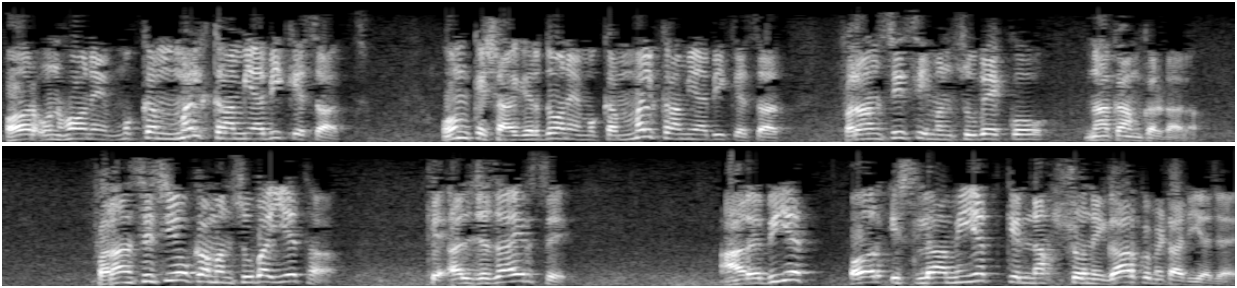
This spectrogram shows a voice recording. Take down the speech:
اور انہوں نے مکمل کامیابی کے ساتھ، ان کے شاگردوں نے مکمل کامیابی کے ساتھ فرانسیسی منصوبے کو ناکام کر ڈالا۔ فرانسیسیوں کا منصوبہ یہ تھا کہ الجزائر سے عربیت اور اسلامیت کے نقش و نگار کو مٹا دیا جائے۔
